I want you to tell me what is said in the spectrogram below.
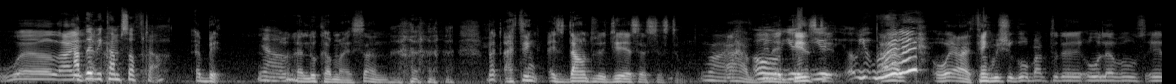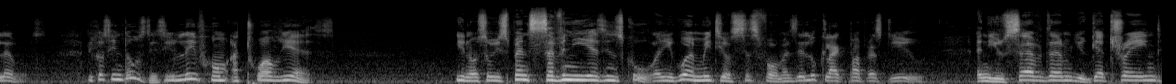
Well, I. Have they become softer? A bit. Yeah. When I look at my son, but I think it's down to the JSS system. Right. I have Oh, been you- against you- it. you- I have- really? oh yeah, I think we should go back to the O levels, A levels, because in those days you leave home at 12 years. You know, so you spend seven years in school, and you go and meet your sixth formers. They look like puppets to you, and you serve them. You get trained,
